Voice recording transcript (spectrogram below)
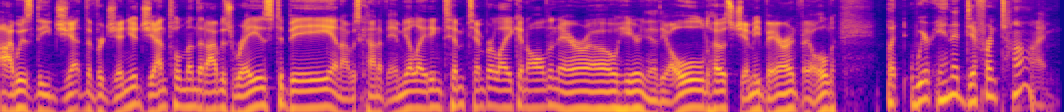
I was the the Virginia gentleman that I was raised to be, and I was kind of emulating Tim Timberlake and Alden Aaroe here, you know, the old host Jimmy Barrett, the old. But we're in a different time.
